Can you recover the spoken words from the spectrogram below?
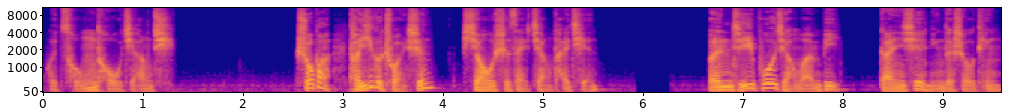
会从头讲起。说罢，他一个转身，消失在讲台前。本集播讲完毕，感谢您的收听。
